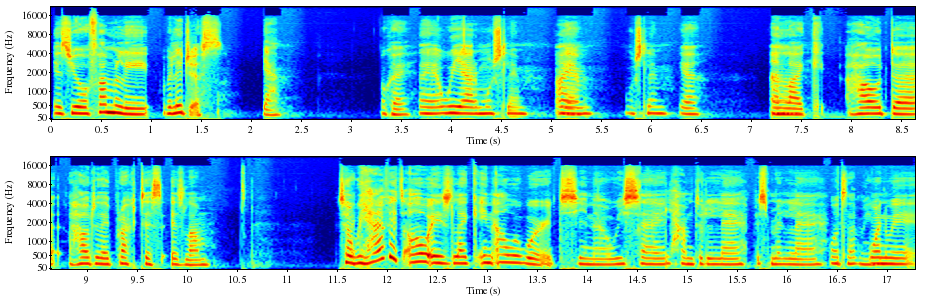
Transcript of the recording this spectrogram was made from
Is your family religious? Yeah. Okay. uh, we are Muslim. I Yeah. am Muslim. Yeah. And Um, like, how do how do they practice Islam? So we have it always like in our words. You know, we say Alhamdulillah, Bismillah. What does that mean? When we,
